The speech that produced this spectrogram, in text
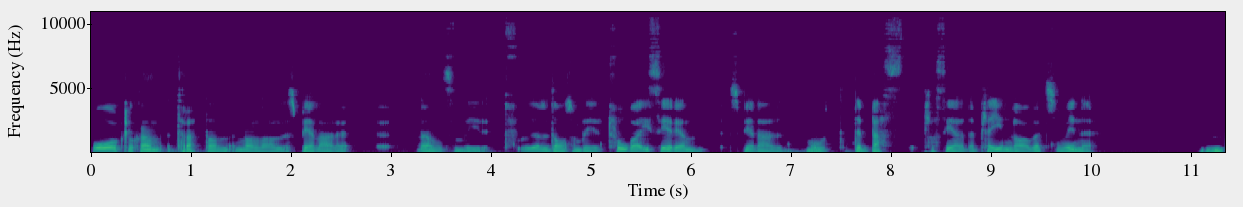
Och klockan 13.00 spelar eh, den som blir, eller de som blir tvåa i serien spelar mot det bäst placerade play-in-laget som vinner. Mm.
